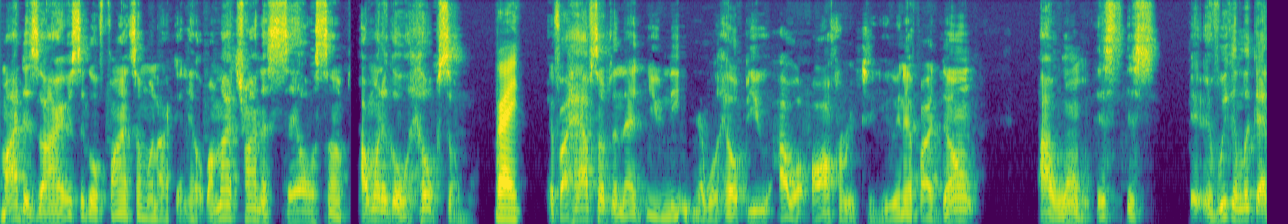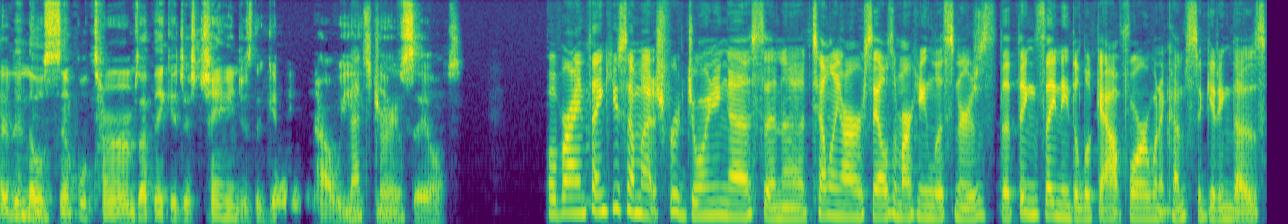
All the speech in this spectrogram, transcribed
my desire is to go find someone i can help. I'm not trying to sell something. I want to go help someone. Right. If i have something that you need that will help you i will offer it to you and if i don't i won't. It's it's if we can look at it in mm-hmm. those simple terms, I think it just changes the game and how we That's true. sales. Well, Brian, thank you so much for joining us and uh, telling our sales and marketing listeners the things they need to look out for when it comes to getting those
